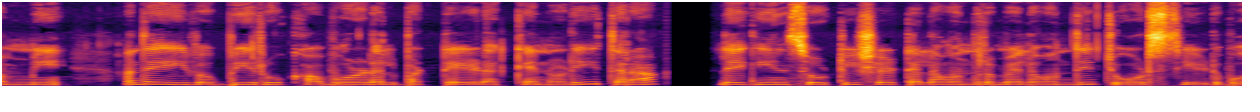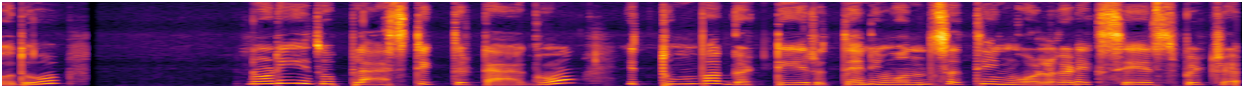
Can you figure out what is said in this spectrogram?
ಕಮ್ಮಿ. ಅಂದರೆ ಇವಾಗ ಬೀರು ಕಬೋರ್ಡಲ್ಲಿ ಬಟ್ಟೆ ಇಡೋಕ್ಕೆ ನೋಡಿ ಈ ಥರ ಲೆಗಿನ್ಸು ಟಿ ಶರ್ಟ್ ಎಲ್ಲ ಒಂದ್ರ ಮೇಲೆ ಒಂದು ಜೋಡಿಸಿ ಇಡ್ಬೋದು. ನೋಡಿ ಇದು ಪ್ಲಾಸ್ಟಿಕ್ದು ಟ್ಯಾಗು ಇದು ತುಂಬ ಗಟ್ಟಿ ಇರುತ್ತೆ. ನೀವು ಒಂದು ಸತಿ ಹಿಂಗೆ ಒಳಗಡೆಗೆ ಸೇರಿಸ್ಬಿಟ್ರೆ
